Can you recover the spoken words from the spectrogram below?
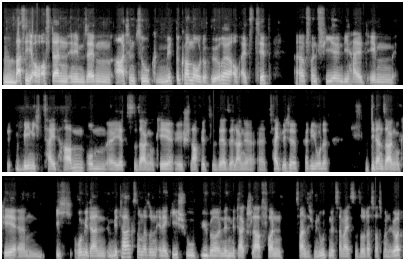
Was ich auch oft dann in demselben Atemzug mitbekomme oder höre, auch als Tipp äh, von vielen, die halt eben wenig Zeit haben, um äh, jetzt zu sagen, okay, ich schlafe jetzt eine sehr, sehr lange äh, zeitliche Periode, die dann sagen, okay, ähm, ich hole mir dann mittags nochmal so einen Energieschub über einen Mittagsschlaf von 20 Minuten, ist da meistens so das, was man hört.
